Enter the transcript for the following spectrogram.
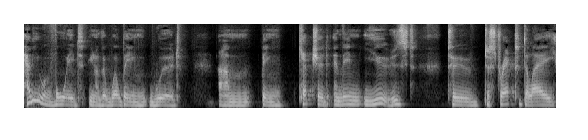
How do you avoid, you know, the well-being word um, being captured and then used to distract, delay,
